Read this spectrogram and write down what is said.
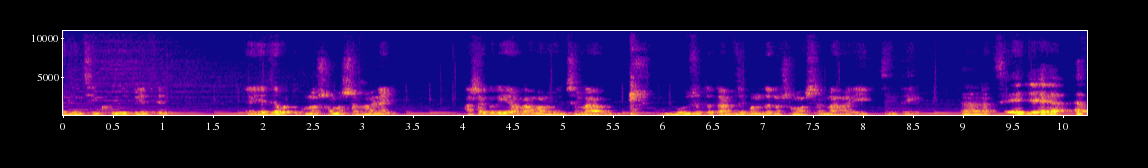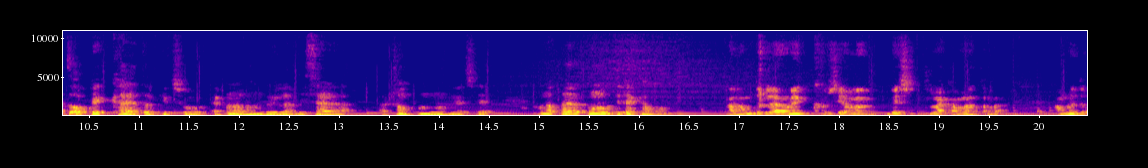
এজেন্সি খুঁজে পেয়েছে। এর যাবত কোনো সমস্যা হয় নাই। আশা করি আল্লাহ আমার ইনশাল্লাহ ভবিষ্যতে তার জীবন যেন সমস্যা না হয় এই চিন্তাই। এই যে এত অপেক্ষা এত কিছু এখন আলহামদুলিল্লাহ বিচার সম্পূর্ণ হয়েছে। এখন আপনার অনুভূতিটা কেমন? আলহামদুলিল্লাহ অনেক খুশি আমার বেশ লাখ আল্লাহ তালা আমাদের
